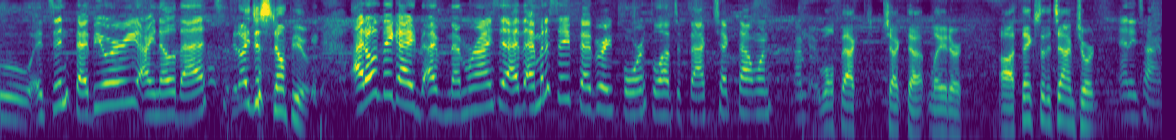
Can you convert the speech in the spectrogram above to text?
Ooh, it's in February. I know that. Did I just stump you? I don't think I, have memorized it. I, am going to say February 4th. We'll have to fact check that one. Okay, we'll fact check that later. Uh, thanks for the time, Jordan. Anytime.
